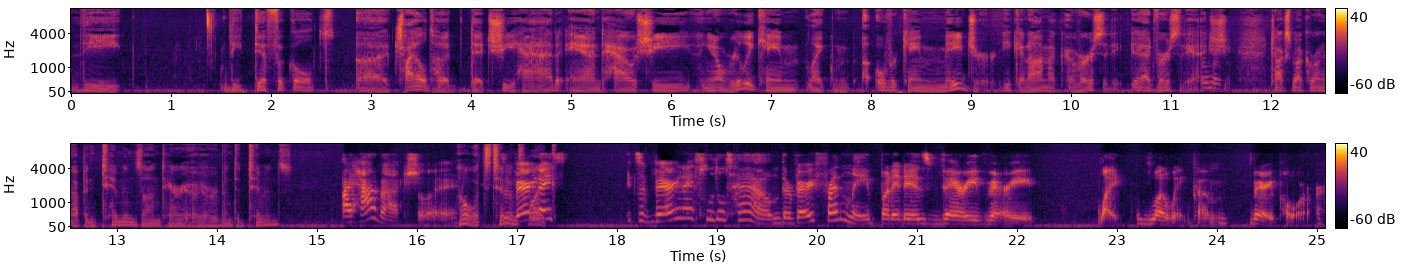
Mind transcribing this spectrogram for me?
the the difficult uh, childhood that she had and how she, you know, really came like overcame major economic adversity. Adversity. She talks about growing up in Timmins, Ontario. Have you ever been to Timmins? I have actually. Oh, what's it's a Timmins very like? nice. It's a very nice little town. They're very friendly, but it is very, very like low income, very poor.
